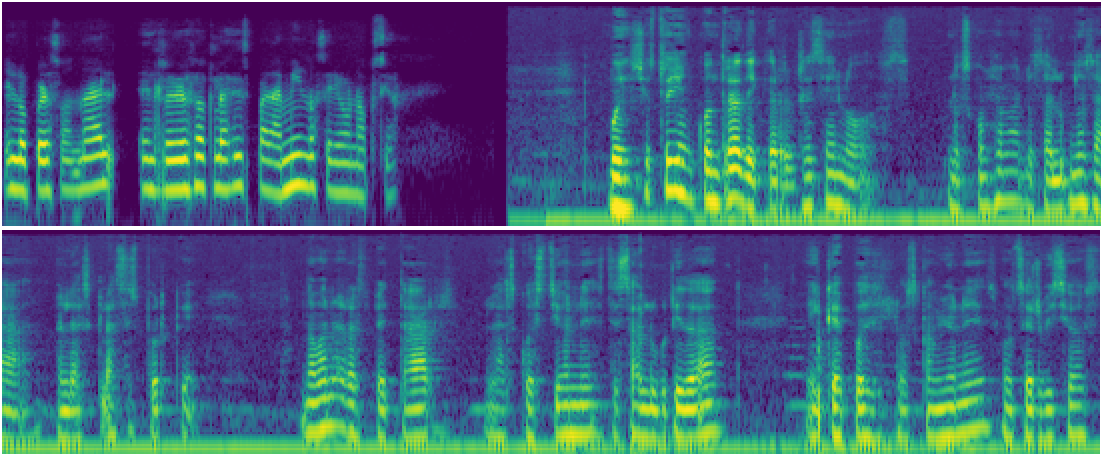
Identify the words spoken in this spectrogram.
en lo personal, el regreso a clases para mí no sería una opción. Pues yo estoy en contra de que regresen los, los ¿cómo se llama? los alumnos a, a las clases porque no van a respetar las cuestiones de salubridad y que pues los camiones o servicios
